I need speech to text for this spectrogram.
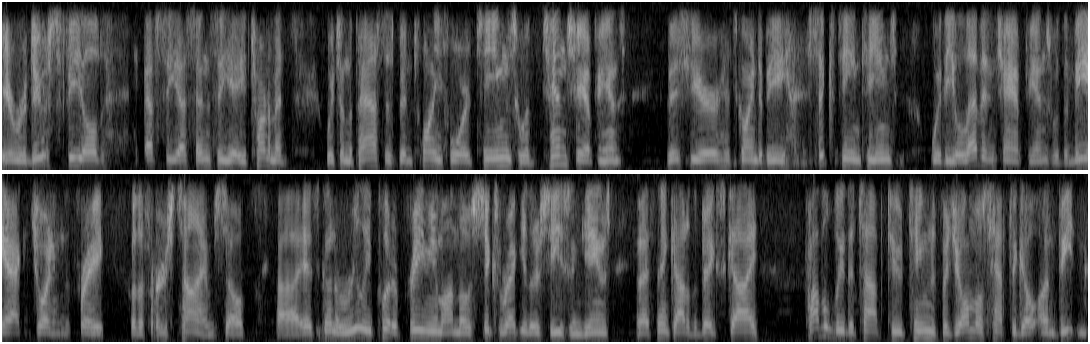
a reduced field FCS NCAA tournament, which in the past has been 24 teams with 10 champions. This year, it's going to be 16 teams with 11 champions, with the MEAC joining the fray for the first time. So uh, it's going to really put a premium on those six regular season games. And I think out of the Big Sky, probably the top two teams, but you almost have to go unbeaten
